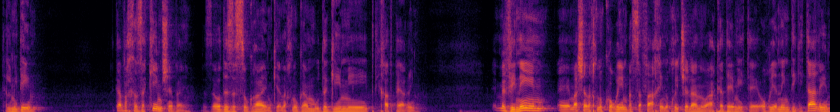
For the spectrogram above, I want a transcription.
תלמידים, אגב, החזקים שבהם, וזה עוד איזה סוגריים, כי אנחנו גם מודאגים מפתיחת פערים. מבינים אה, מה שאנחנו קוראים בשפה החינוכית שלנו, האקדמית, אה, אוריינים דיגיטליים,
